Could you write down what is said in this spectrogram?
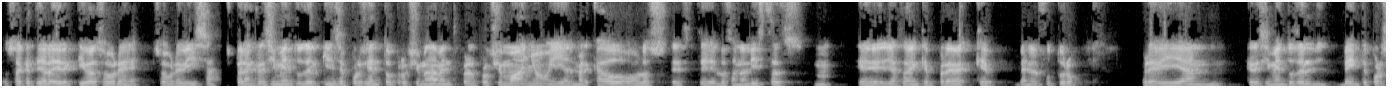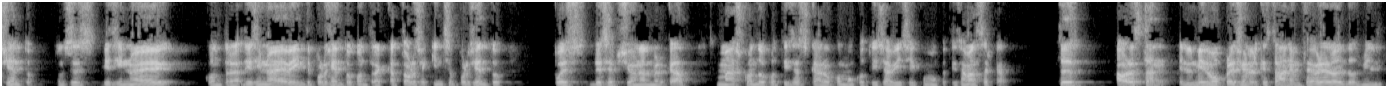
o sea, que tiene la directiva sobre, sobre Visa. Esperan crecimientos del 15% aproximadamente para el próximo año y el mercado o los, este, los analistas mm, que ya saben que, que ven el futuro preveían crecimientos del 20%. Entonces, 19 contra 19, 20% contra 14, 15%, pues decepciona al mercado. Más cuando cotizas caro como cotiza Visa y como cotiza Mastercard. Entonces, ahora están en el mismo precio en el que estaban en febrero del, 2000,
